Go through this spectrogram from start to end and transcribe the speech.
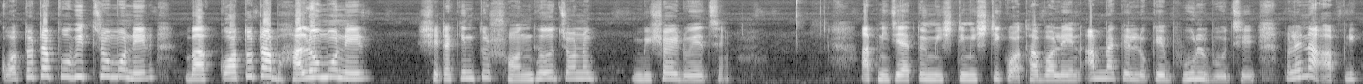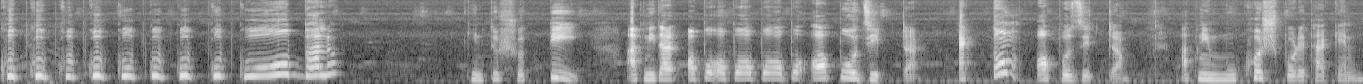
কতটা পবিত্র মনের বা কতটা ভালো মনের সেটা কিন্তু সন্দেহজনক বিষয় রয়েছে। আপনি যে এত মিষ্টি মিষ্টি কথা বলেন, আপনাকে লোকে ভুল বোঝে। বলে না, আপনি খুব খুব খুব খুব খুব খুব খুব খুব খুব ভালো। কিন্তু সত্যি আপনি তার অপ অপ অপ অপ অপোজিটটা একদম অপোজিটটা আপনি মুখোশ পরে থাকেন।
